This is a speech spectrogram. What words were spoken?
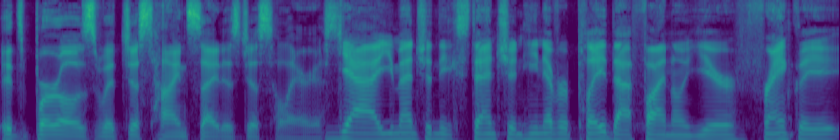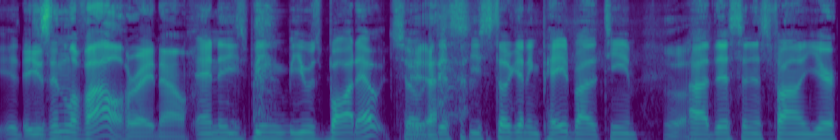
it's Burrows with just hindsight is just hilarious. Yeah, you mentioned the extension. He never played that final year. Frankly, He's in Laval right now. and he's being he was bought out, so Yeah. this he's still getting paid by the team. Uh, this in his final year.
